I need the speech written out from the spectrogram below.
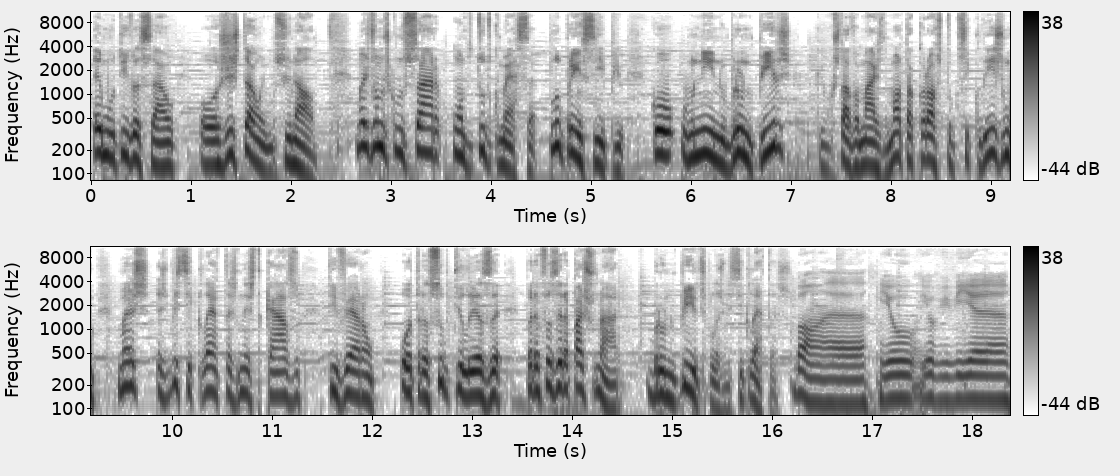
a motivação ou a gestão emocional. Mas vamos começar onde tudo começa, pelo princípio, com o menino Bruno Pires, que gostava mais de motocross do que ciclismo, mas as bicicletas, neste caso, tiveram outra subtileza para fazer apaixonar Bruno Pires pelas bicicletas. Bom, uh, eu, eu vivia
